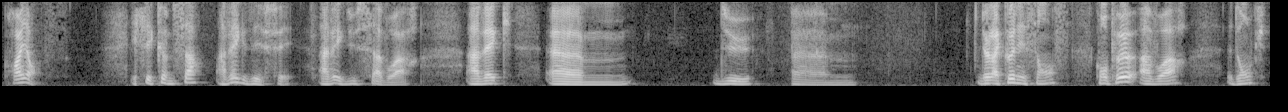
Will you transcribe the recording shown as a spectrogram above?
croyance. Et c'est comme ça, avec des faits, avec du savoir, avec euh, du, euh, de la connaissance, qu'on peut avoir donc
